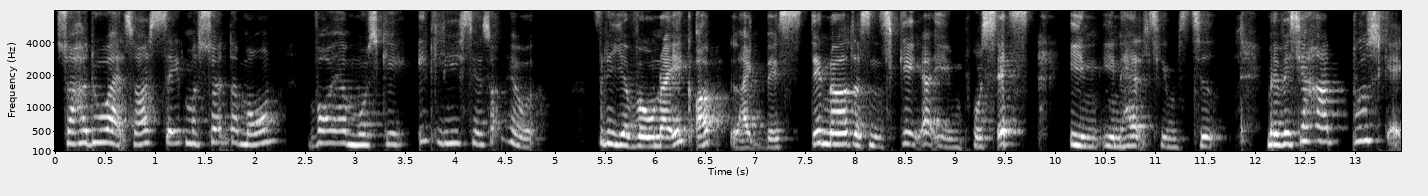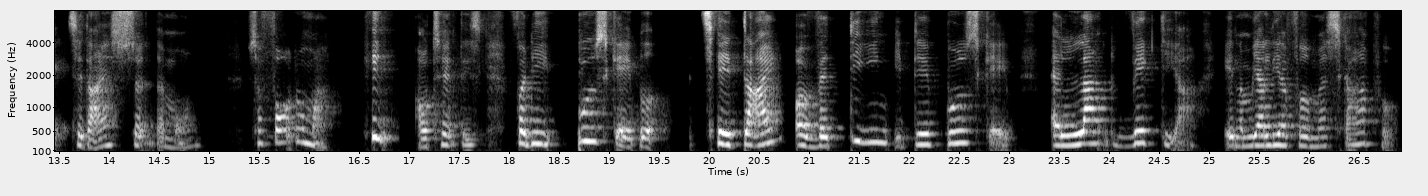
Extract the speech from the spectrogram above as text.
så har du altså også set mig søndag morgen, hvor jeg måske ikke lige ser sådan her ud. Fordi jeg vågner ikke op like this. Det er noget, der sådan sker i en proces i en, i en halv times tid. Men hvis jeg har et budskab til dig søndag morgen, så får du mig helt autentisk. Fordi budskabet til dig og værdien i det budskab er langt vigtigere, end om jeg lige har fået mascara på.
